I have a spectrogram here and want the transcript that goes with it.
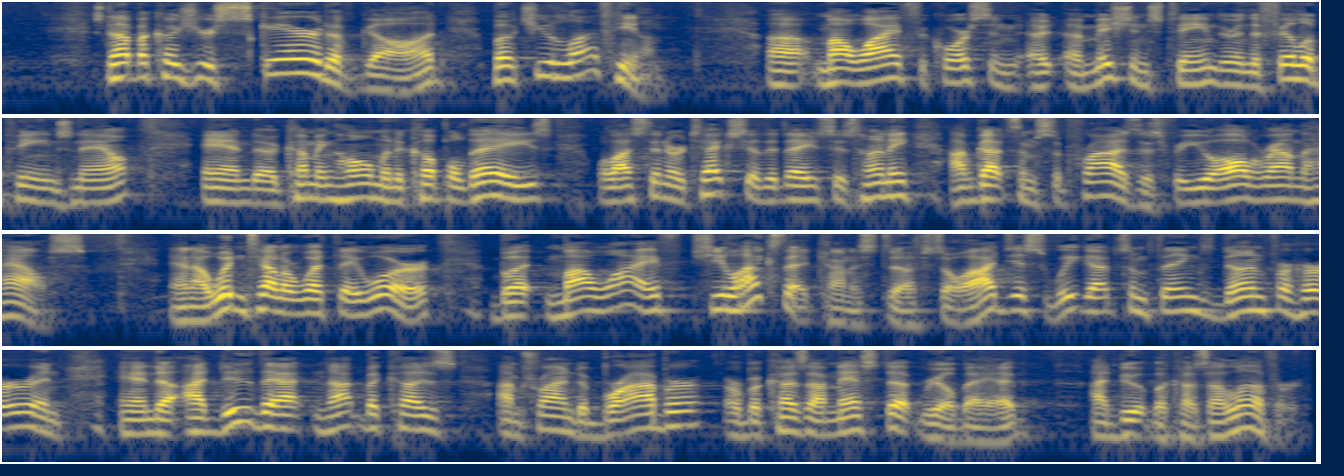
It's not because you're scared of God, but you love him. Uh, my wife, of course, in a, a, missions team, they're in the Philippines now, and uh, coming home in a couple days. Well, I sent her a text the other day and says, "Honey, I've got some surprises for you all around the house." And I wouldn't tell her what they were, but my wife, she likes that kind of stuff. So I just, we got some things done for her, and, and uh, I do that not because I'm trying to bribe her or because I messed up real bad. I do it because I love her.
